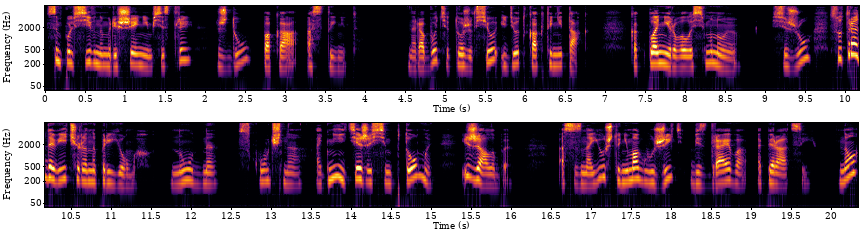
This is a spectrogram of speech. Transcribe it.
С импульсивным решением сестры жду, пока остынет. На работе тоже все идет как-то не так, как планировалось мною. Сижу с утра до вечера на приемах. Нудно, скучно, одни и те же симптомы и жалобы. Осознаю, что не могу жить без драйва операций. Но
